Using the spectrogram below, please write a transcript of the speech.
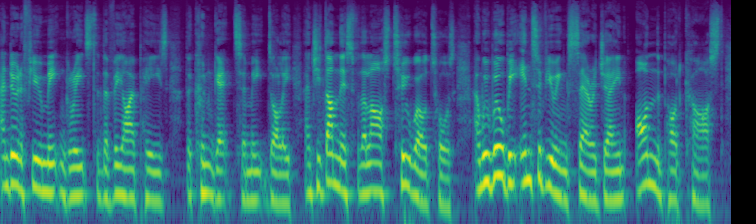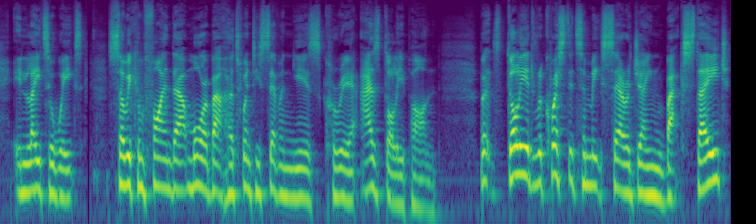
and doing a few meet and greets to the VIPs that couldn't get to meet Dolly. And she'd done this for the last two world tours. And we will be interviewing Sarah Jane on the podcast in later weeks so we can find out more about her 27 years career as Dolly Parton. But Dolly had requested to meet Sarah Jane backstage,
